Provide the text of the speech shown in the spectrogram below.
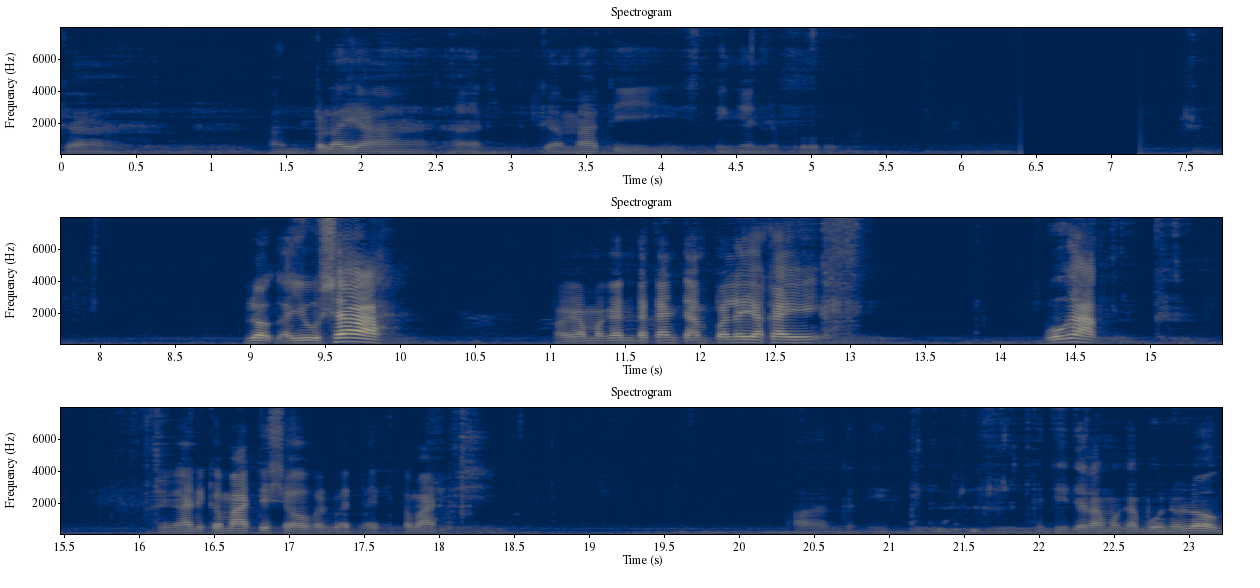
ka ampalaya at kamatis. Tingnan nyo po. Look, ayusa. Para maganda kanta ampalaya kay Burak. Nga ni kamatis, oh. Parbantay ka kamatis. Ah, katid. Katid lang mag-abono log.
